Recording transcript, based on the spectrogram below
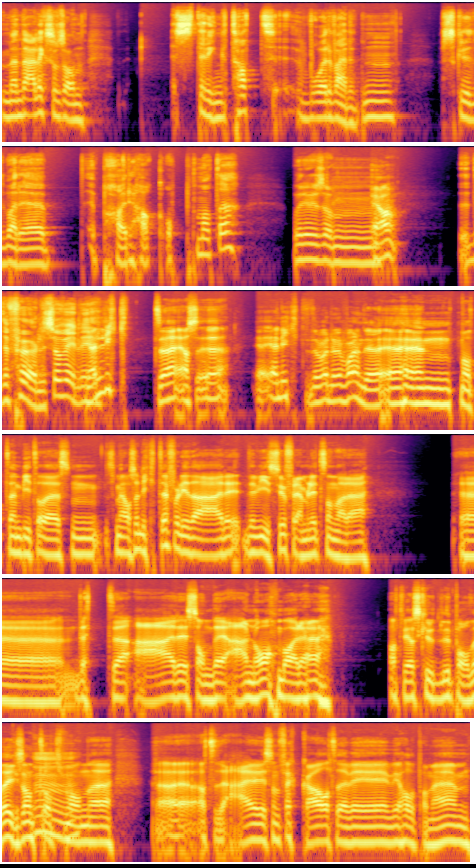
men det er liksom sånn strengt tatt vår verden skrudd bare et par hakk opp, på en måte. Hvor det liksom Ja, Det føles jo veldig Jeg likte altså, jeg, jeg likte, det var, det var en, del, en, på en, en bit av det som, som jeg også likte, fordi det, er, det viser jo frem litt sånn derre eh, Dette er sånn det er nå, bare at vi har skrudd litt på det, ikke sant? At, Mm. man, uh, at det er liksom fucka, alt det vi, vi holder på med,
